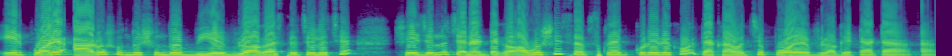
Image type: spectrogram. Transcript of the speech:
এরপরে আরও সুন্দর সুন্দর বিয়ের ব্লগ আসতে চলেছে। সেই জন্য চ্যানেলটাকে অবশ্যই সাবস্ক্রাইব করে রেখো। দেখা হচ্ছে পরের ব্লগে টাটা!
